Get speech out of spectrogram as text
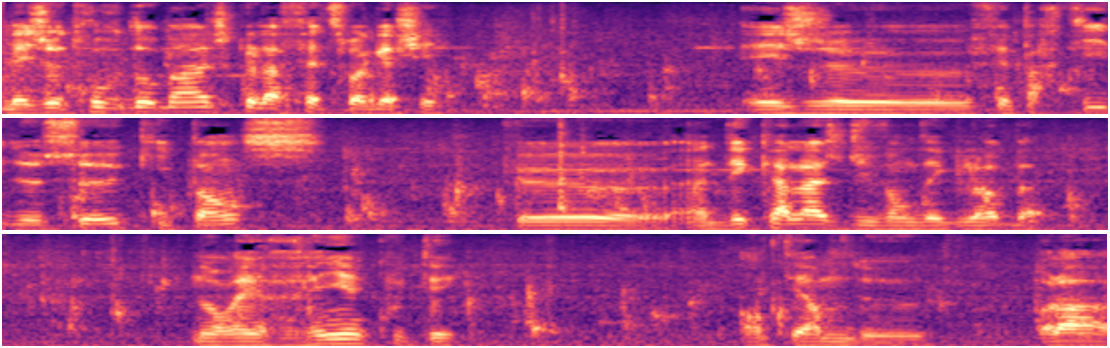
Mais je trouve dommage que la fête soit gâchée. Et je fais partie de ceux qui pensent qu'un décalage du vent des globes n'aurait rien coûté en termes de. Voilà,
